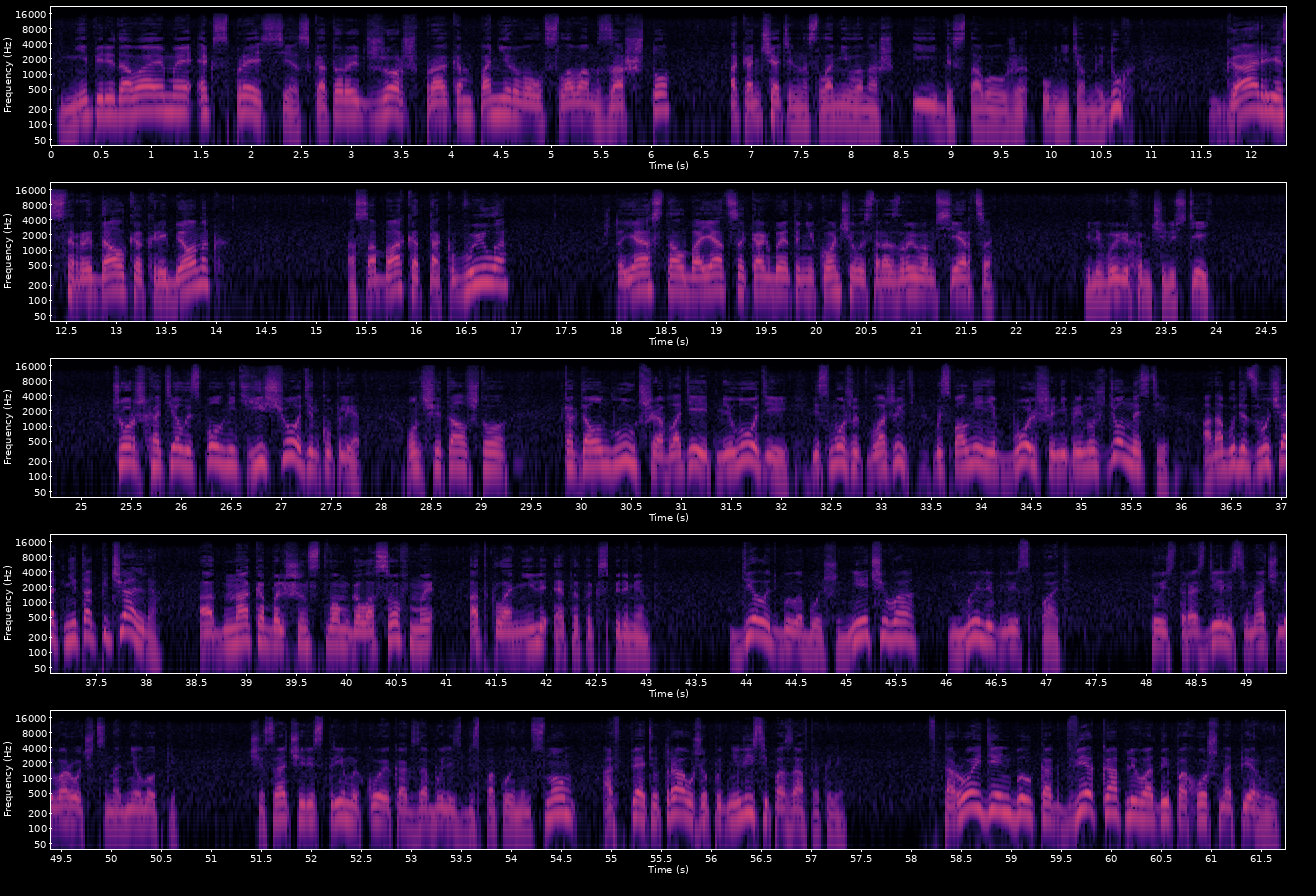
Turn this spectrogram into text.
Непередаваемая экспрессия, с которой Джордж проаккомпанировал словам «за что», окончательно сломила наш и без того уже угнетенный дух. Гаррис рыдал, как ребенок, а собака так выла, что я стал бояться, как бы это ни кончилось разрывом сердца или вывихом челюстей. Джордж хотел исполнить еще один куплет. Он считал, что когда он лучше овладеет мелодией и сможет вложить в исполнение больше непринужденности, она будет звучать не так печально. Однако большинством голосов мы отклонили этот эксперимент. Делать было больше нечего, и мы легли спать. То есть разделись и начали ворочаться на дне лодки. Часа через три мы кое-как забылись беспокойным сном, а в пять утра уже поднялись и позавтракали. Второй день был, как две капли воды, похож на первый.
